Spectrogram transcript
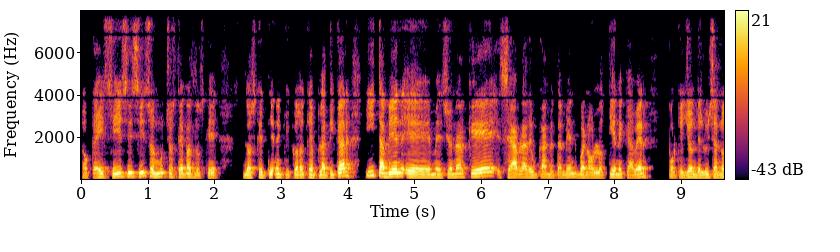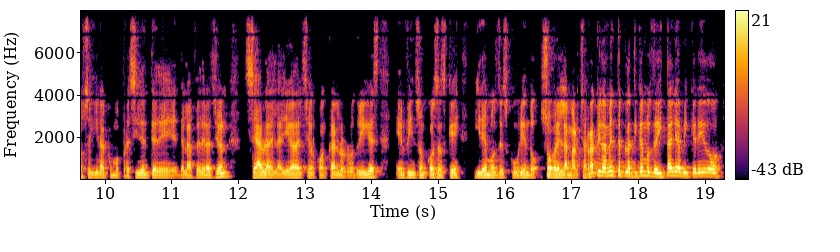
Ok, sí, sí, sí, son muchos temas los que los que tienen que, que platicar y también eh, mencionar que se habla de un cambio también, bueno, lo tiene que haber porque John de Luisa no seguirá como presidente de, la federación. Se habla de la llegada del señor Juan Carlos Rodríguez. En fin, son cosas que iremos descubriendo sobre la marcha. Rápidamente platiquemos de Italia, mi querido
